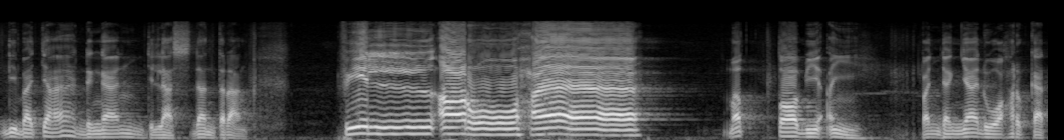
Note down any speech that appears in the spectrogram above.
dibaca dengan jelas dan terang. Fil arha mattabi'i. Panjangnya dua harkat.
